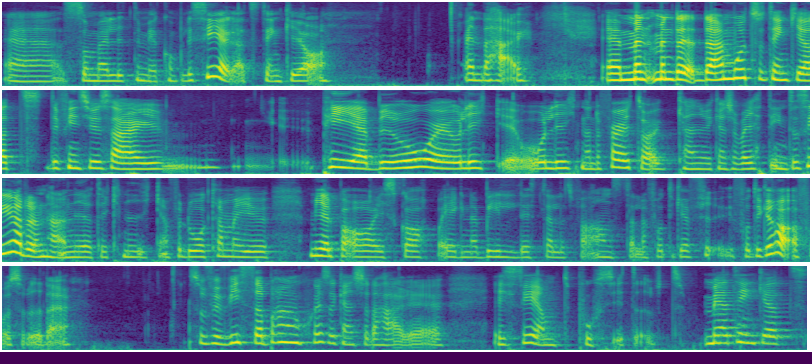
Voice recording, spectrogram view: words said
Eh, som är lite mer komplicerat, tänker jag än det här. Eh, men, men däremot så tänker jag att det finns ju så här PR-byråer och, lik och, liknande företag kan ju kanske vara jätteintresserade av den här nya tekniken för då kan man ju med hjälp av AI skapa egna bilder istället för att anställa fotografer och så vidare. Så för vissa branscher så kanske det här är extremt positivt. Men jag tänker att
